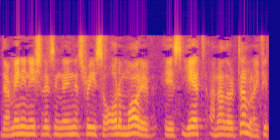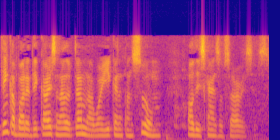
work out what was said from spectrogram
There are many initiatives in the industry, so automotive is yet another terminal. If you think about it, the car is another terminal where you can consume all these kinds of services.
